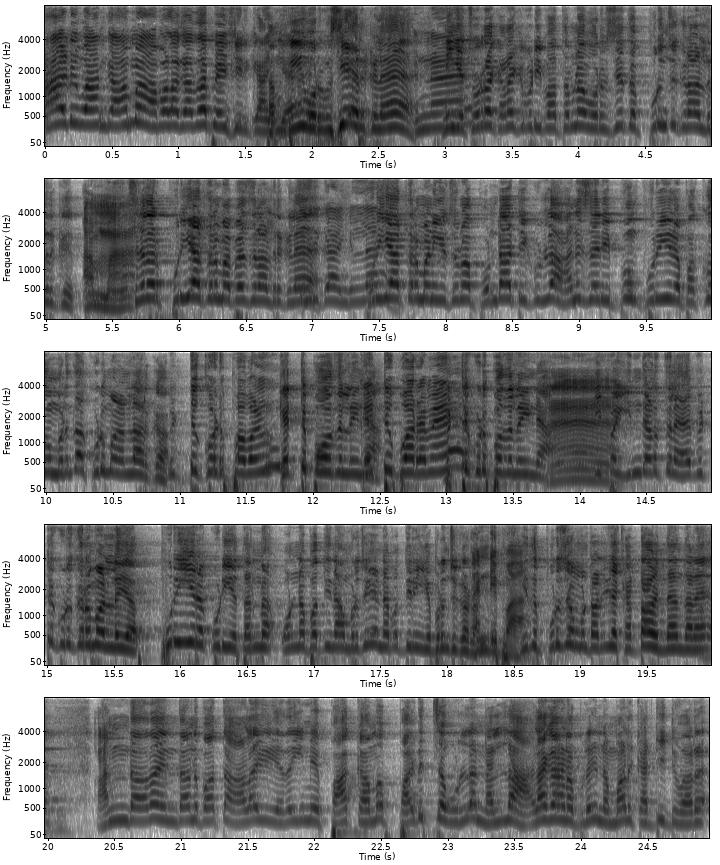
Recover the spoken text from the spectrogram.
ஆடு வாங்காம அவ்வளவு கதை பேசியிருக்காங்க. தம்பி ஒரு விஷயம் இருக்குல்ல? நீங்க சொல்ற கணக்குப்படி பார்த்தோம்னா ஒரு விஷயத்தை புரிஞ்சுக்கிற ஆள் இருக்கு. ஆமா. சில பேர் புரியாத்தனமா பேசுற ஆள் இருக்குல்ல? புரியாத்தனமா நீங்க சொன்னா பொண்டாட்டிக்குள்ள அனுசரிப்பும் புரியுற பக்குவம் இருந்தா குடும்பம் நல்லா இருக்கும் விட்டு கொடுப்பவன் கெட்டு போகுது இல்லைங்க கெட்டு போறவன். விட்டு கொடுப்பது இல்லைங்க ஆ. இப்ப இந்த இடத்துல விட்டு கொடுக்கறோமா இல்லையா? புரியக்கூடிய தன்மை. உன்னை பத்தி நான் புரிஞ்சுக்க என்ன பத்தி நீங்க புரிஞ்சுக்கணும். கண்டிப்பா. இது புருஷன் முட்டாட்டில கட்டாயம் தான் தானே? அந்தாதான் இந்தான்னு பார்த்தா அழகு எதையுமே பார்க்காம படிச்ச உள்ள நல்ல அழகான பிள்ளை நம்மளால கட்டிட்டு வர.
